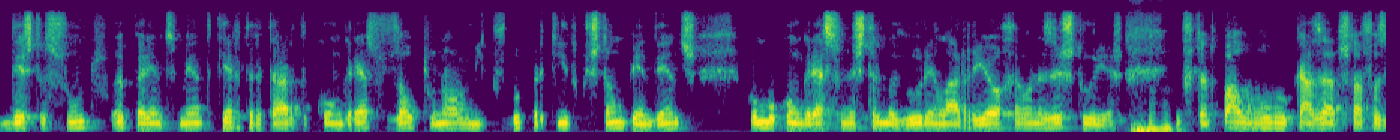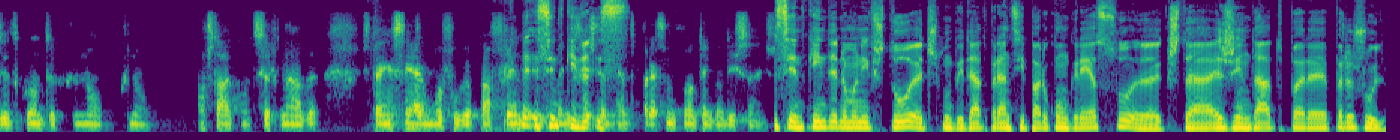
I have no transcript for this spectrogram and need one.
deste assunto, aparentemente quer tratar de congressos autonómicos do partido que estão pendentes, como o congresso na Extremadura, em La Rioja ou nas Astúrias. Uhum. E, portanto, Paulo Casado está a fazer de conta que não, que não, não está a acontecer nada, está a ensaiar uma fuga para a frente e manifestamente parece-me que não tem condições. Sendo que ainda não manifestou a disponibilidade para antecipar o Congresso, eh, que está agendado para, para julho.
